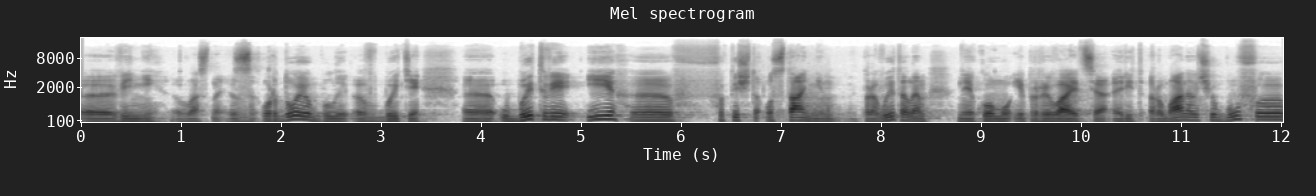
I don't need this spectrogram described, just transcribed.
е, війні власне, з Ордою, були вбиті е, у битві, і е, фактично останнім правителем, на якому і проривається рід Романовичів, був е,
